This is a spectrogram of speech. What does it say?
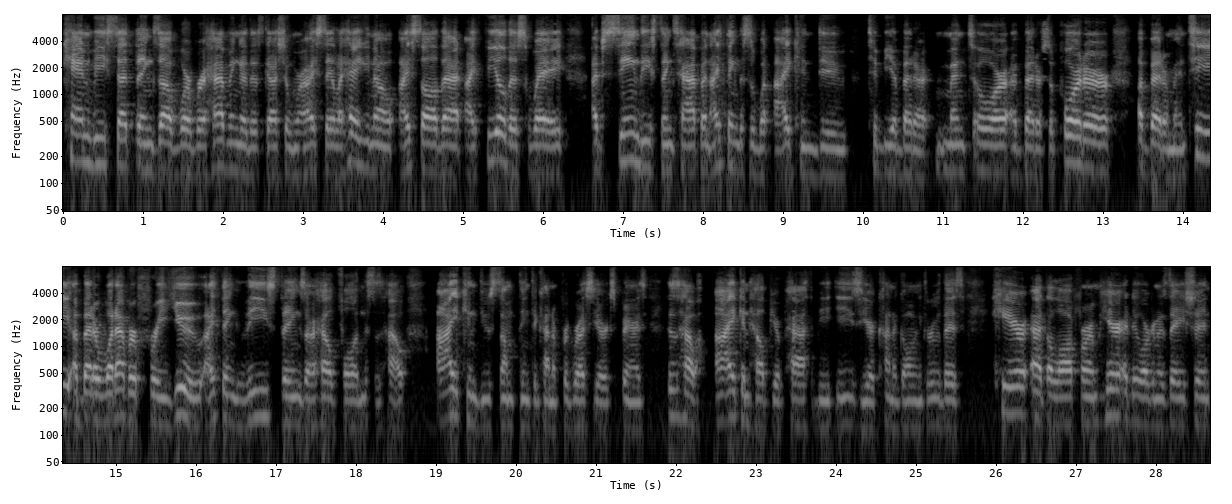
can we set things up where we're having a discussion where I say like, hey, you know, I saw that, I feel this way, I've seen these things happen. I think this is what I can do to be a better mentor, a better supporter, a better mentee, a better whatever for you. I think these things are helpful, and this is how I can do something to kind of progress your experience. This is how I can help your path be easier, kind of going through this here at the law firm, here at the organization,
